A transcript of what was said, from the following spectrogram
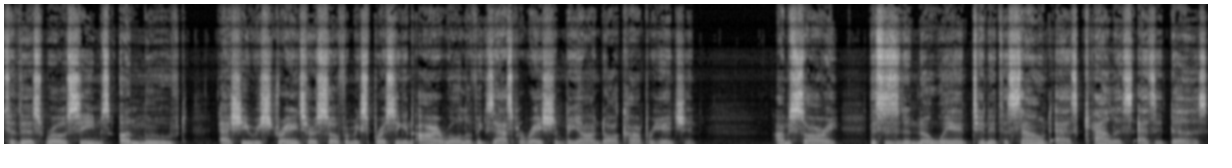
To this, Rose seems unmoved as she restrains herself from expressing an eye roll of exasperation beyond all comprehension. I'm sorry, this is in no way intended to sound as callous as it does,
